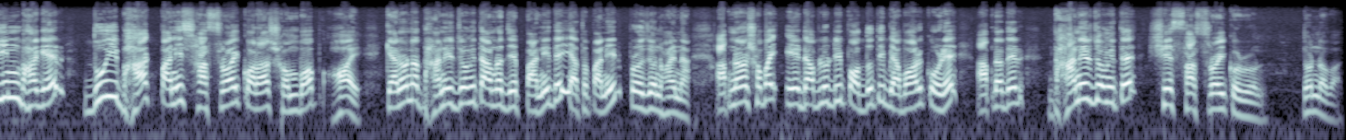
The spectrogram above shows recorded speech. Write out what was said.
তিন ভাগের দুই ভাগ পানি সাশ্রয় করা সম্ভব হয়। কেননা ধানের জমিতে আমরা যে পানি দেই, এত পানির প্রয়োজন হয় না। আপনারা সবাই এডাব্লিউডি পদ্ধতি ব্যবহার করে আপনাদের ধানের জমিতে সেচ সাশ্রয় করুন। ধন্যবাদ।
